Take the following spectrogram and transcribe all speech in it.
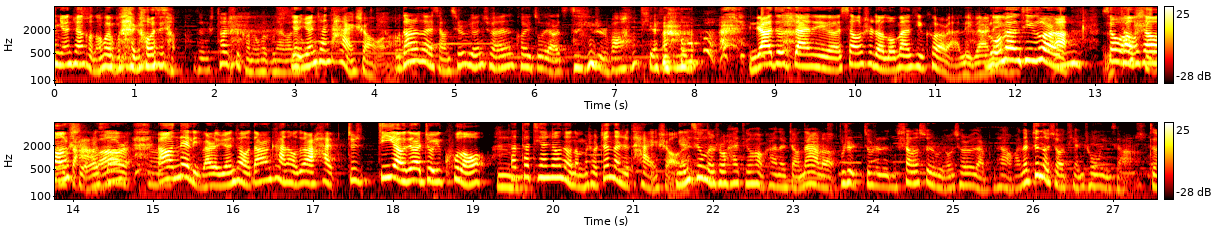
袁泉可能会不太高兴。对，他是可能会不太高兴袁。袁泉太瘦了，我当时在想，其实袁泉可以做点自体脂肪贴上。你知道就在那个《消失的罗曼蒂克》吧里边、那个，罗曼蒂克，啊消亡消亡史，sorry。然后那里边的袁泉，我当时看的我都有点害，就是第一眼我有点就一骷髅。他他天生就那么瘦，真的是太瘦。年轻的时候还挺好看的，长大了不是就是上了岁数以后确实有点不太好看，那真的需要填充一下。对，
